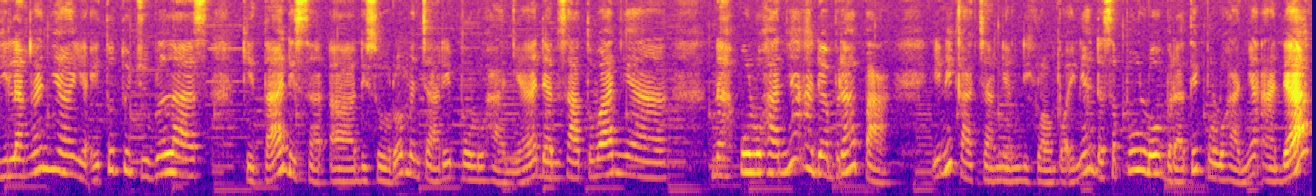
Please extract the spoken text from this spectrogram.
bilangannya yaitu 17. Kita uh, disuruh mencari puluhannya dan satuannya. Nah, puluhannya ada berapa? Ini kacang yang di kelompok ini ada 10, berarti puluhannya ada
